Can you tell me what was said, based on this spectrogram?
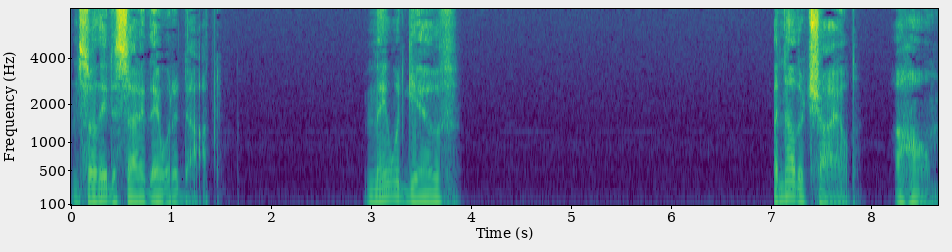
And so they decided they would adopt. And they would give another child a home.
